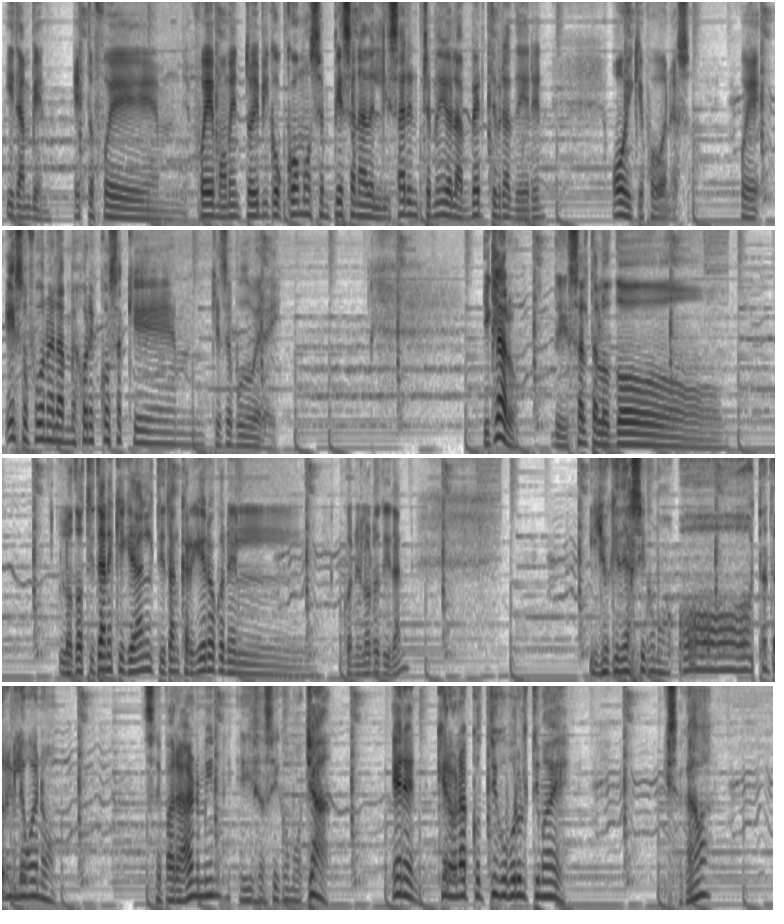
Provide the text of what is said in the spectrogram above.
Y también, esto fue, fue momento épico. Cómo se empiezan a deslizar entre medio de las vértebras de Eren. Uy, qué fue bueno eso. Eso fue una de las mejores cosas que, que se pudo ver ahí. Y claro, saltan los dos los dos titanes que quedan, el titán carguero con el con el otro titán. Y yo quedé así como, oh, está terrible bueno. Se para Armin y dice así como, ya, Eren, quiero hablar contigo por última vez. Y se acaba.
